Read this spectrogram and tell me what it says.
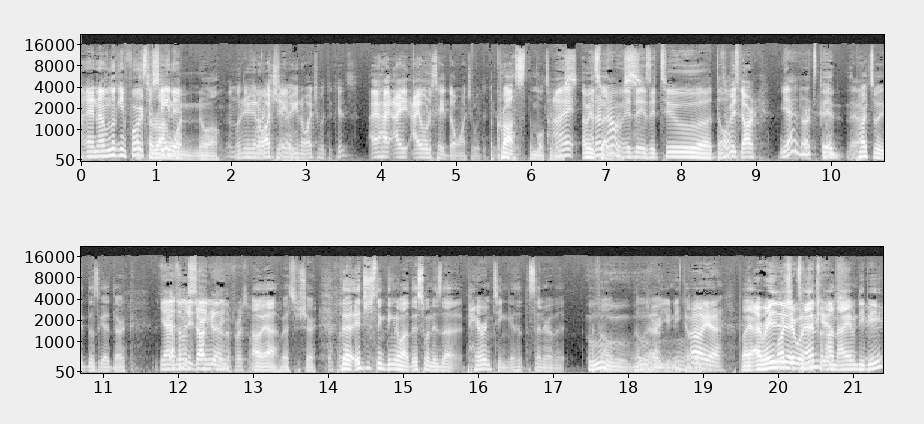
gonna and I'm looking forward That's to the wrong seeing one, Noel. it. I'm When are you gonna watch to it? Are you gonna watch it with the kids? I I I, I would say don't watch it with the kids. Across the multiverse. I, I mean, don't know. Is it is it too uh, It's a adult? bit dark. Yeah, It's a that's good. It- Yeah. Parts of it does get dark. Yeah, Definitely don't say darker than the first one. Oh yeah, that's for sure. Definitely. The interesting thing about this one is that parenting is at the center of it. I Ooh, that was ooh, very unique. Of Oh it. yeah. But I rated Watch it it a with the ten kids. on IMDb.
